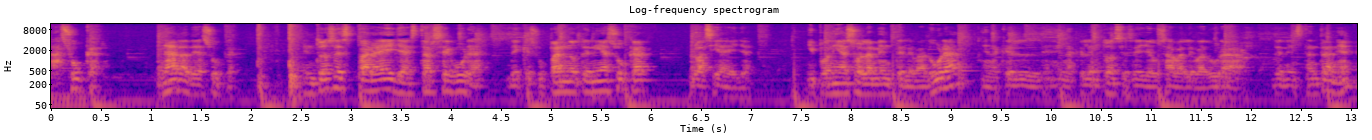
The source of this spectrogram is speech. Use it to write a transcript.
azúcar, nada de azúcar. Entonces, para ella estar segura de que su pan no tenía azúcar, lo hacía ella. Y ponía solamente levadura, en aquel, en aquel entonces ella usaba levadura de la instantánea,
